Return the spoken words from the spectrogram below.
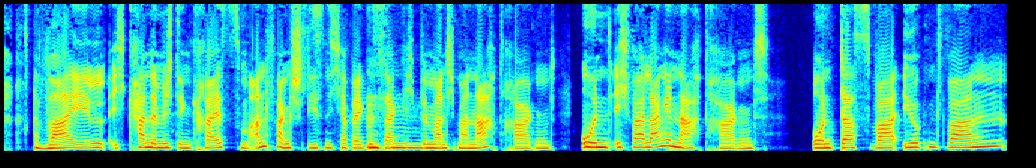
Weil ich kann nämlich den Kreis zum Anfang schließen. Ich habe ja gesagt, mhm. ich bin manchmal nachtragend. Und ich war lange nachtragend. Und das war irgendwann,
